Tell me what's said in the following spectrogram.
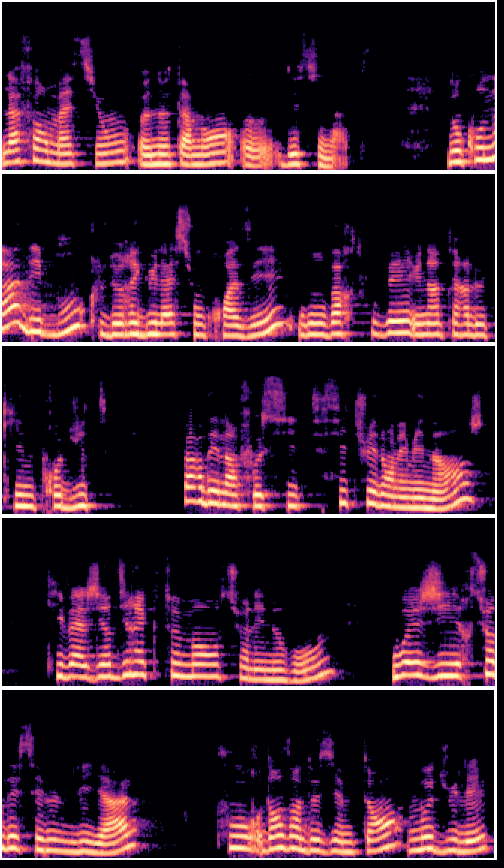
la formation euh, notamment euh, de synapses. Donc on a des boucles de régulation croisées où on va retrouver une interleukine produite par des lymphocytes situés dans les méninges qui va agir directement sur les neurones ou agir sur des cellules gliales pour, dans un deuxième temps, moduler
